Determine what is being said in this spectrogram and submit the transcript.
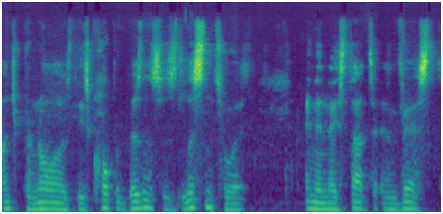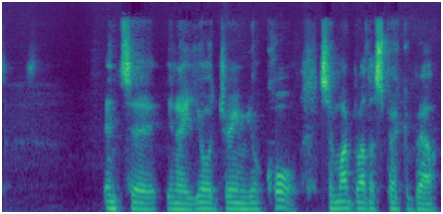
entrepreneurs, these corporate businesses listen to it and then they start to invest into, you know, your dream, your call. So my brother spoke about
